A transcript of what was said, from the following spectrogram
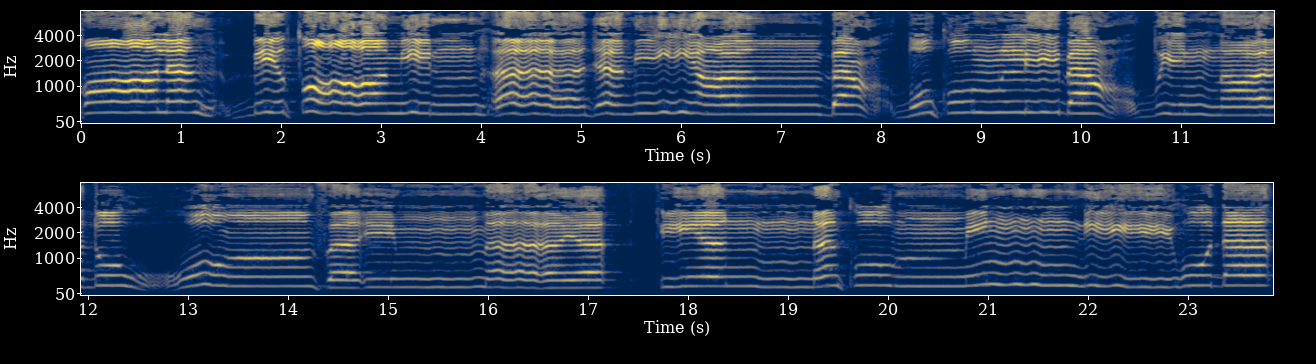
قال اهبطا منها جميعا بعضكم لبعض عدو فإما يأتينكم مني هدى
